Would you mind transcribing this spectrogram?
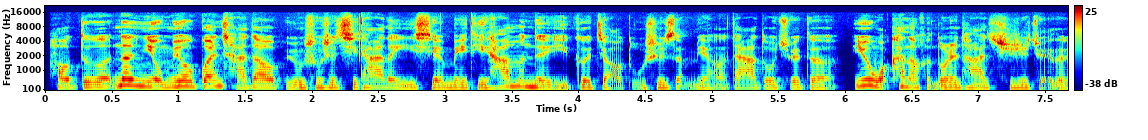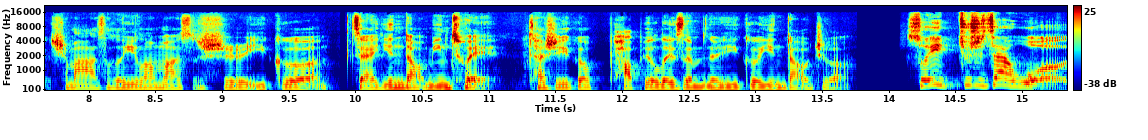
好的，那你有没有观察到，比如说是其他的一些媒体，他们的一个角度是怎么样的？大家都觉得，因为我看到很多人，他其实觉得 c h a m a s 和 Elon Musk 是一个在引导民粹，他是一个 populism 的一个引导者。所以就是在我。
